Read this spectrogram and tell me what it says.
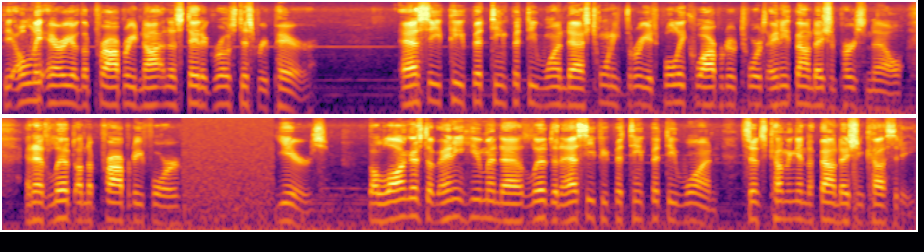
the only area of the property not in a state of gross disrepair. SCP-1551-23 is fully cooperative towards any Foundation personnel, and has lived on the property for years. The longest of any human that has lived in SCP-1551 since coming into Foundation custody,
